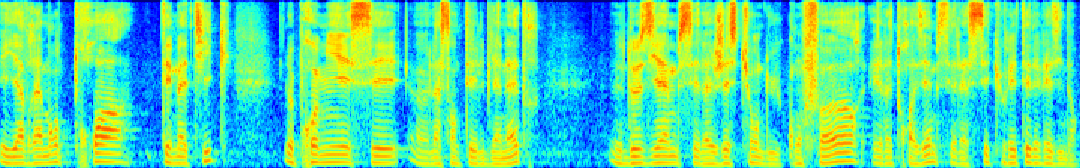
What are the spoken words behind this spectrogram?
Et il y a vraiment trois thématiques. Le premier, c'est euh, la santé et le bien-être. Le deuxième, c'est la gestion du confort. Et la troisième, c'est la sécurité des résidents.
